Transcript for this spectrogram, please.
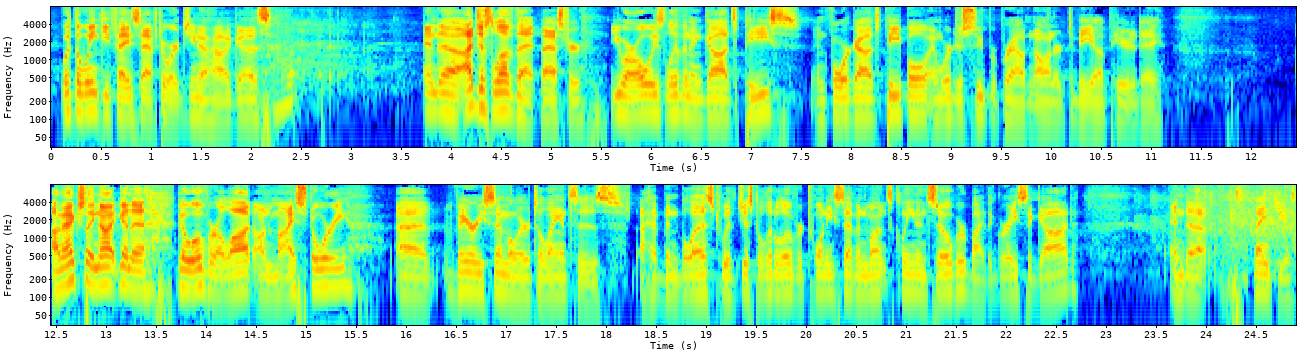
With the winky face afterwards, you know how it goes. And uh, I just love that, Pastor. You are always living in God's peace and for God's people, and we're just super proud and honored to be up here today. I'm actually not going to go over a lot on my story. Uh, very similar to Lance's. I have been blessed with just a little over 27 months clean and sober by the grace of God. And uh, thank you.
